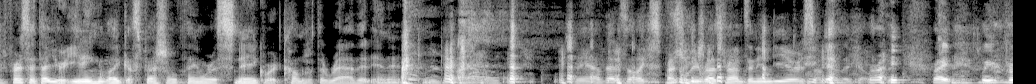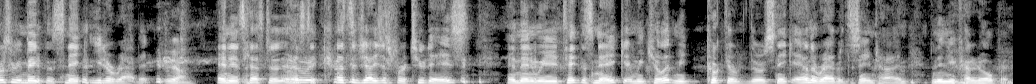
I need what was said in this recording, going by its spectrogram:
At first, I thought you were eating like a special thing where a snake, where it comes with a rabbit in it. Can you? Like, they have that. It's like specialty restaurants in India or something. They go, Right, right. We first we make the snake eat a rabbit, Yeah. and it has to it has to has to digest for two days, and then we take the snake and we kill it and we cook the, the snake and the rabbit at the same time, and then you cut it open.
